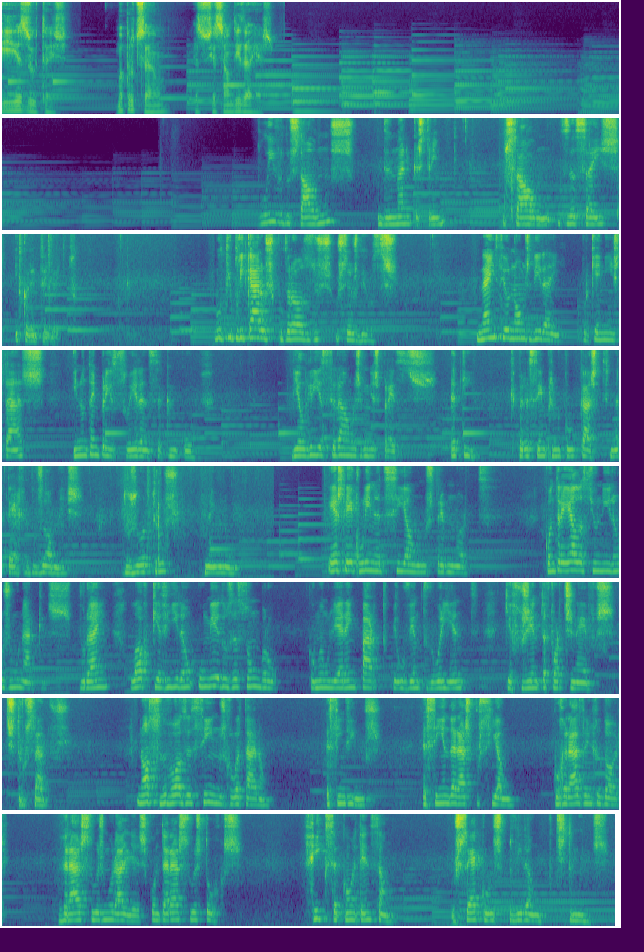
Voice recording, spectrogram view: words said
Dias Úteis, uma produção, associação de ideias. Do livro dos Salmos, de Mário Castrinho, o Salmo 16 e 48. Multiplicar os poderosos os seus deuses. Nem seu nome direi, porque em mim estás e não tem preço a herança que me coube. De alegria serão as minhas preces, a ti, que para sempre me colocaste na terra dos homens, dos outros, nem o nome. Esta é a colina de Sião, no extremo norte. Contra ela se uniram os monarcas, porém, logo que a viram, o medo os assombrou, como a mulher em parto pelo vento do Oriente que afugenta fortes neves, destroçados. Nossos avós assim nos relataram. Assim vimos. Assim andarás por Sião, correrás em redor, verás suas muralhas, contarás suas torres. Fixa com atenção. Os séculos pedirão que testemunhes.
